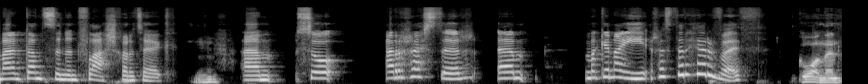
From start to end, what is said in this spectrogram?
Mae Danson yn flash, chwarae teg. Mm -hmm. um, so, ar y rhestr, um, mae gen i rhestr hirfydd. Go on then.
